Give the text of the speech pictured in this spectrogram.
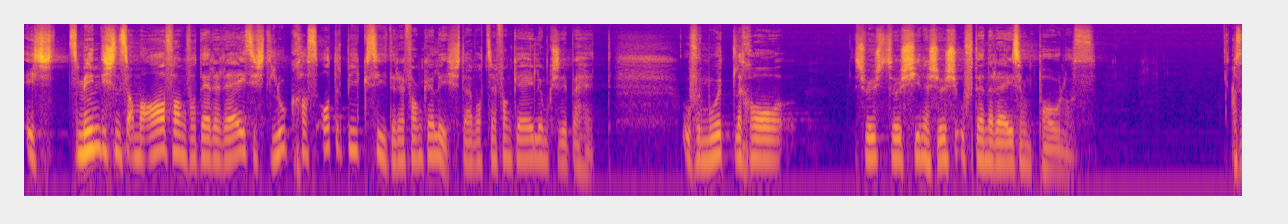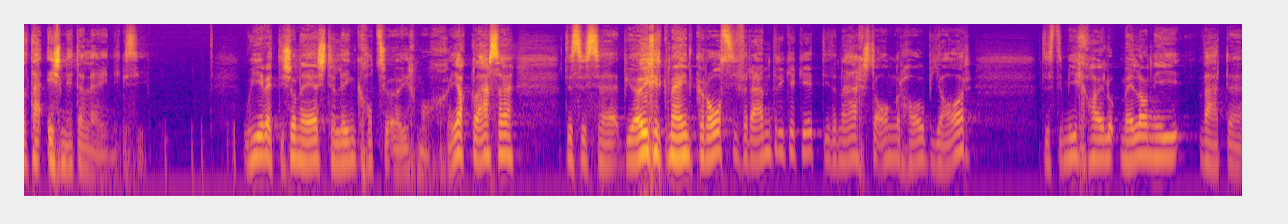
ist zumindest am Anfang dieser Reise ist der Lukas auch dabei gewesen, der Evangelist, der, der das Evangelium geschrieben hat. Und vermutlich auch zwischen ihnen auf dieser Reise von Paulus. Also der war nicht alleine. Und hier möchte ich schon einen ersten Link zu euch machen. Ich habe gelesen, dass es äh, bei euch in der Gemeinde grosse Veränderungen gibt in den nächsten anderthalb Jahren. Dass die Michael und Melanie werden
